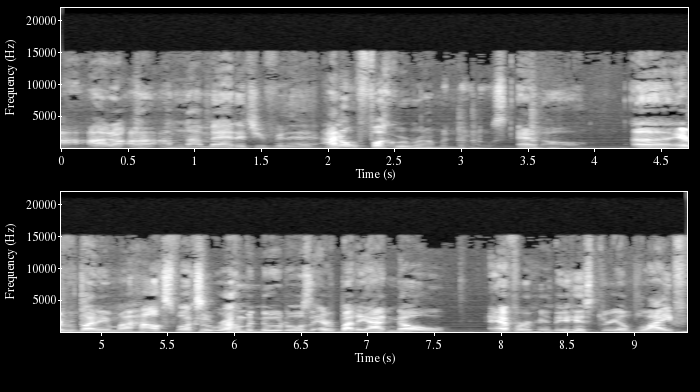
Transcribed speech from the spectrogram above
I, I don't. I, I'm not mad at you for that. I don't fuck with ramen noodles at all. Uh, everybody in my house fucks with ramen noodles. Everybody I know ever in the history of life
